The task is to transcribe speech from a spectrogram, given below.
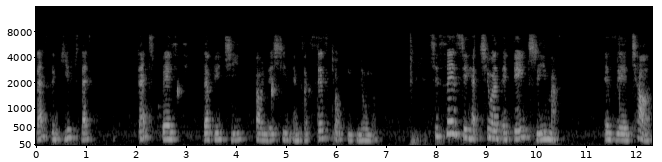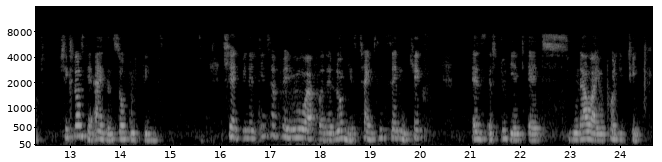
that's the gift that that best WG Foundation and Success Talk with Noma. She says she had she was a daydreamer as a child. She closed her eyes and saw good things. She had been an entrepreneur for the longest time since selling cakes as a student at Bulawayo Polytech.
